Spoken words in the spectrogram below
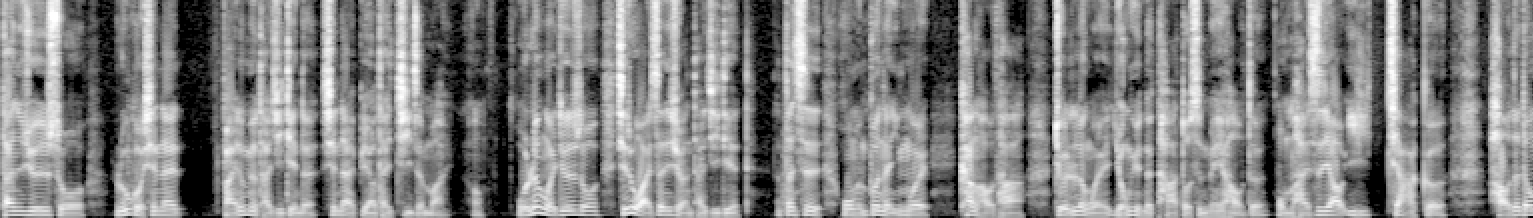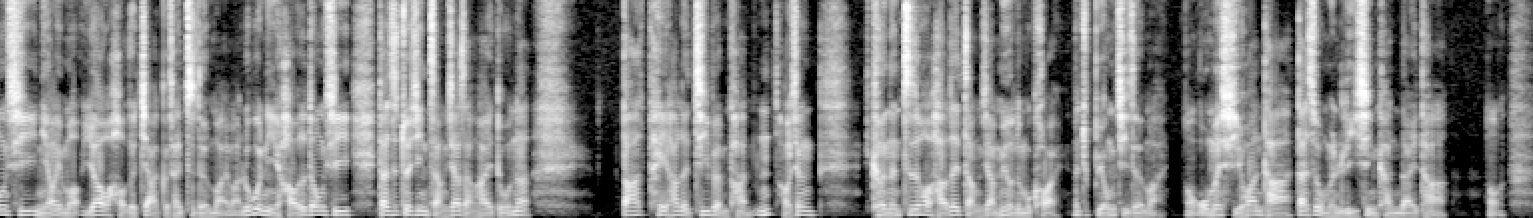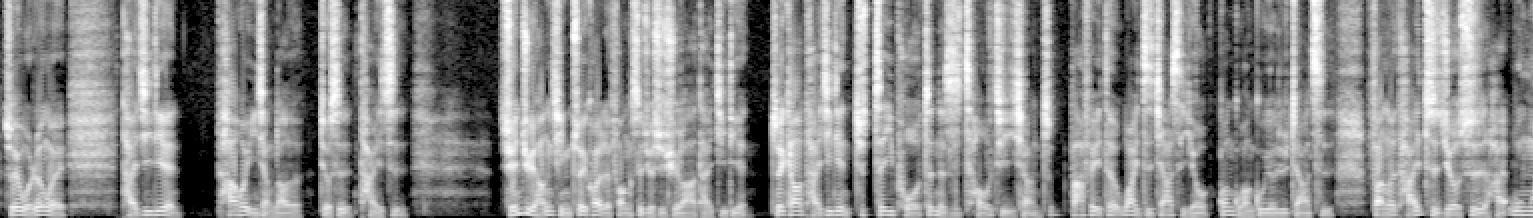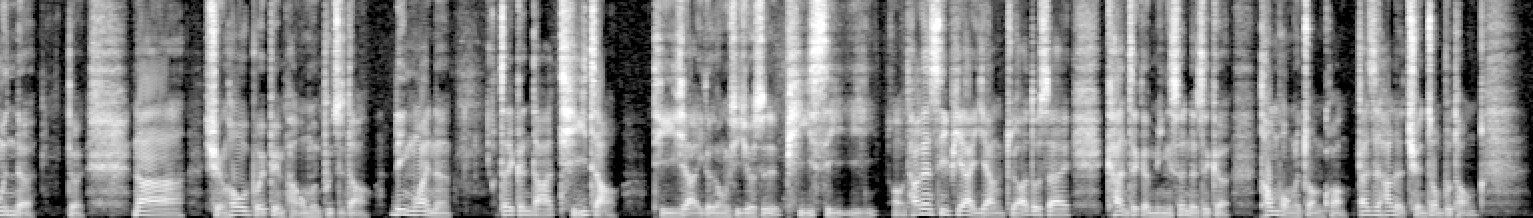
但是就是说，如果现在本来都没有台积电的，现在也不要太急着买哦。我认为就是说，其实我还是很喜欢台积电。但是我们不能因为看好它，就认为永远的它都是美好的。我们还是要依价格，好的东西你要有没有要有好的价格才值得买嘛？如果你好的东西，但是最近涨价涨太多，那搭配它的基本盘，嗯，好像可能之后还要再涨价，没有那么快，那就不用急着买哦。我们喜欢它，但是我们理性看待它哦。所以我认为台积电它会影响到的就是台指。选举行情最快的方式就是去拉台积电，所以看到台积电就这一波真的是超级强，巴菲特外资加持以后，光股行库又去加持，反而台指就是还温温的。对，那选后会不会变盘，我们不知道。另外呢，再跟大家提早提一下一个东西，就是 PCE 哦，它跟 CPI 一样，主要都是在看这个民生的这个通膨的状况，但是它的权重不同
